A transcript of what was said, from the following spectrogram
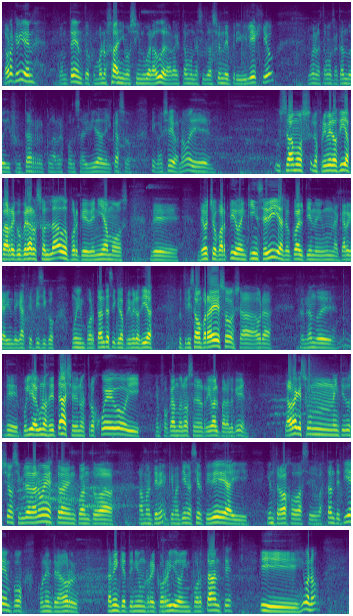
La verdad que bien, contentos, con buenos ánimos, sin lugar a duda, la verdad que estamos en una situación de privilegio y bueno, estamos tratando de disfrutar con la responsabilidad del caso que conlleva, ¿no? Eh, usamos los primeros días para recuperar soldados porque veníamos de, de 8 partidos en 15 días, lo cual tiene una carga y un desgaste físico muy importante, así que los primeros días lo utilizamos para eso, ya ahora terminando de, pulir algunos detalles de nuestro juego y enfocándonos en el rival para lo que viene. La verdad que es una institución similar a nuestra en cuanto a, mantener, que mantiene una cierta idea y, un trabajo hace bastante tiempo, con un entrenador también que ha tenido un recorrido importante y bueno,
